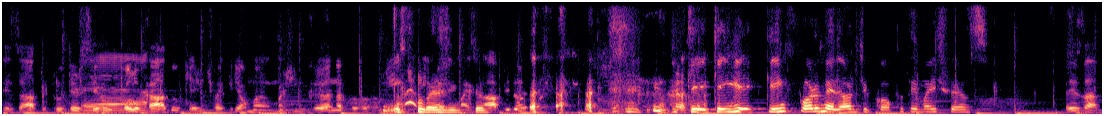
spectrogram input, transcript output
Exato, para o terceiro É. colocado, que a gente vai criar uma, uma gincana, provavelmente, Uma mais rápido. Quem, quem, quem for melhor de copo tem mais chance. Exato.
